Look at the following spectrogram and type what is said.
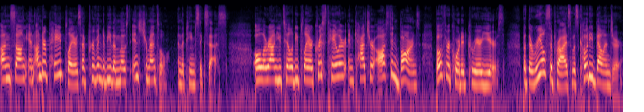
unsung and underpaid players have proven to be the most instrumental in the team's success. All-around utility player Chris Taylor and catcher Austin Barnes both recorded career years. But the real surprise was Cody Bellinger.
